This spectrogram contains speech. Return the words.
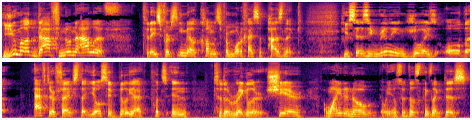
Yuma Daf Nun Aleph. Today's first email comes from Mordechai Sapaznik. He says he really enjoys all the after effects that Yosef Bilyak puts in to the regular share. I want you to know that when Yosef does things like this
